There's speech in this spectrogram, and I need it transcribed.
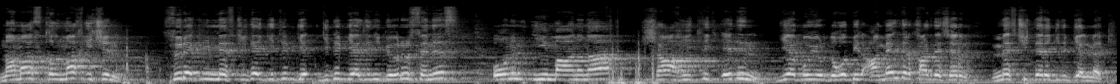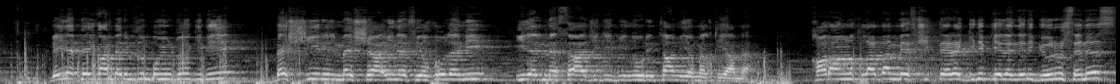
namaz kılmak için sürekli mescide gidip, gidip geldiğini görürseniz onun imanına şahitlik edin diye buyurduğu bir ameldir kardeşlerim mescitlere gidip gelmek. Ve yine Peygamberimizin buyurduğu gibi beşşiril meşşaine fi zulemi ilel mesacidi bi nurin tam yevmel kıyame. Karanlıklardan mescitlere gidip gelenleri görürseniz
